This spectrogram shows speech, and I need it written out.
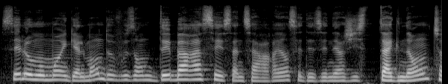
c'est le moment également de vous en débarrasser. Ça ne sert à rien, c'est des énergies stagnantes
